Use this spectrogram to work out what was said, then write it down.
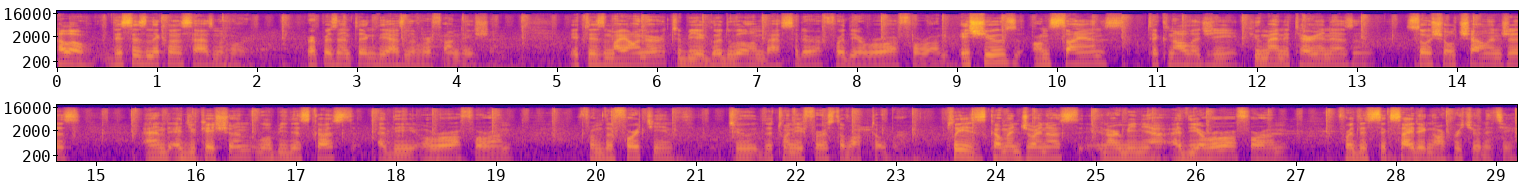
Hello, this is Nicolas Aznavour, representing the Aznavour Foundation. It is my honor to be a Goodwill Ambassador for the Aurora Forum. Issues on science, technology, humanitarianism, social challenges, and education will be discussed at the Aurora Forum from the 14th to the 21st of October. Please come and join us in Armenia at the Aurora Forum for this exciting opportunity.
